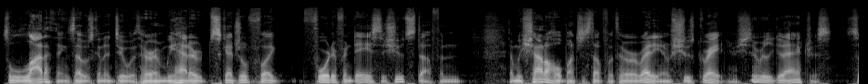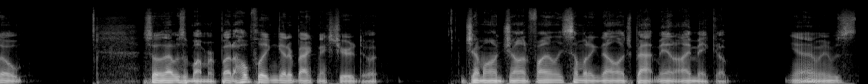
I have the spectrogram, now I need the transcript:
There's a lot of things I was going to do with her, and we had her scheduled for like four different days to shoot stuff, and and we shot a whole bunch of stuff with her already, and she was great. She's a really good actress. So, so that was a bummer, but hopefully I can get her back next year to do it. Gemon John. Finally, someone acknowledged Batman eye makeup. Yeah, I mean, it was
